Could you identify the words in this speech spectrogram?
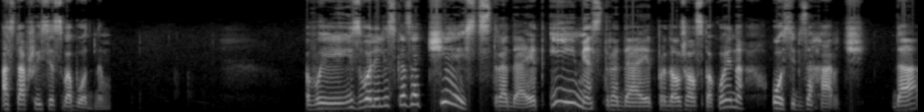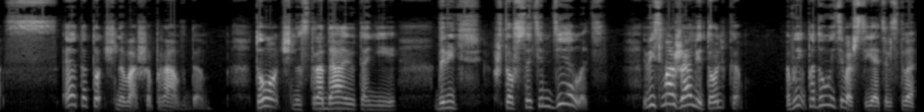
оставшийся свободным. Вы изволили сказать, честь страдает, имя страдает, продолжал спокойно Осип Захарч. Да, это точно ваша правда. Точно страдают они. Да ведь что ж с этим делать? Весьма жаль и только. Вы подумайте, ваше сиятельство,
